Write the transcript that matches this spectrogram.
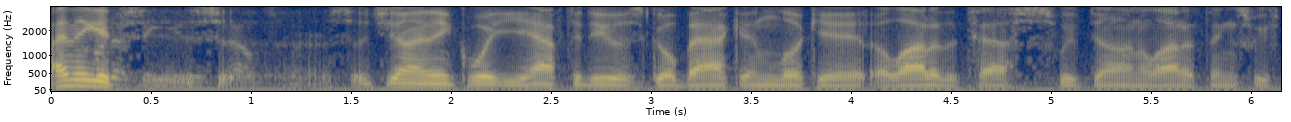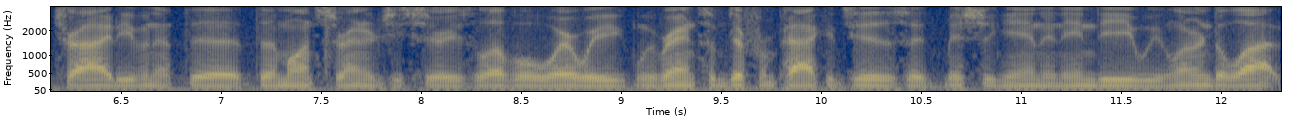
I think it's so, so. John, I think what you have to do is go back and look at a lot of the tests we've done, a lot of things we've tried, even at the the Monster Energy Series level, where we we ran some different packages at Michigan and Indy. We learned a lot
